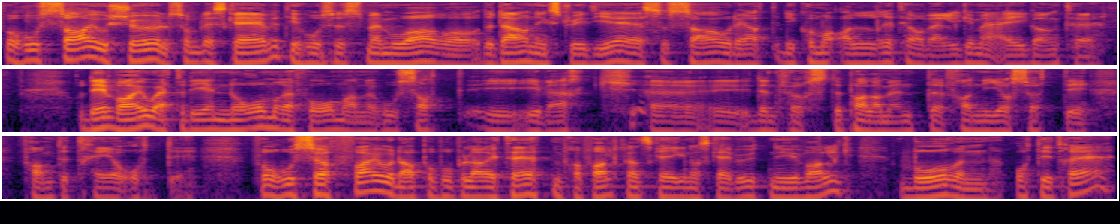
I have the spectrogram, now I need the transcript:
For hun sa jo sjøl, som ble skrevet i hennes memoarer, 'The Downing Street Years', så sa hun det at de kommer aldri til å velge meg en gang til. Og Det var jo et av de enorme reformene hun satt i, i verk eh, den første parlamentet fra 79 fram til 83. For hun surfa jo da på populariteten fra Falklandskrigen og skrev ut nye valg våren 83.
